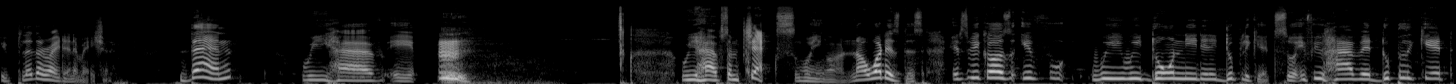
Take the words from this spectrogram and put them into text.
We play the right animation. Then we have a we have some checks going on. Now what is this? It's because if we we don't need any duplicates so if you have a duplicate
